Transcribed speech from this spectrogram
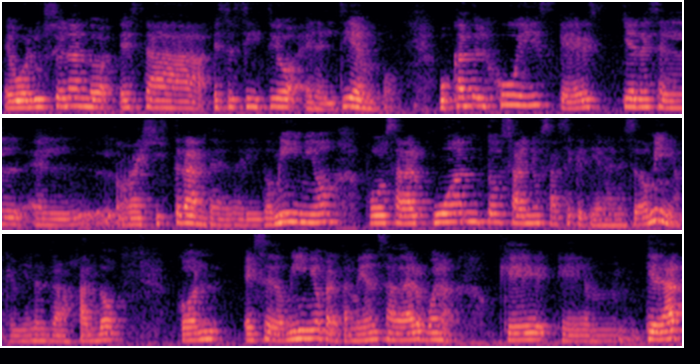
evolucionando ese sitio en el tiempo. Buscando el juiz, que es quién es el, registrante del dominio, puedo saber cuántos años hace que tienen ese dominio, que vienen trabajando con ese dominio para también saber, bueno, qué, em, qué edad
